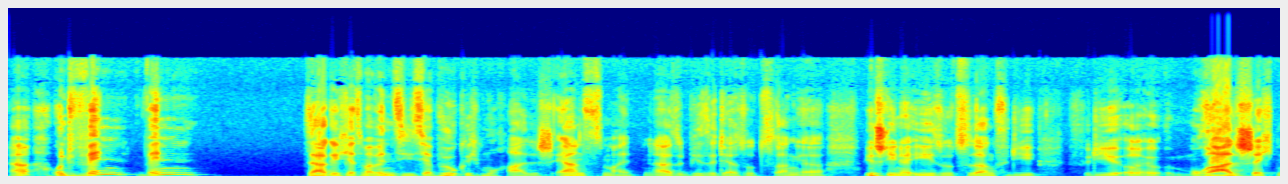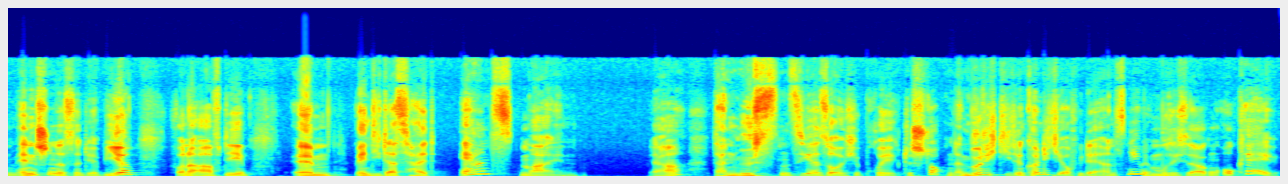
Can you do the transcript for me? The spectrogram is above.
Ja? Und wenn, wenn, sage ich jetzt mal, wenn sie es ja wirklich moralisch ernst meinten, also wir sind ja sozusagen, ja, wir stehen ja eh sozusagen für die, für die äh, moralisch schlechten Menschen, das sind ja wir von der AfD, ähm, wenn die das halt ernst meinen, ja, dann müssten sie ja solche Projekte stoppen. Dann würde ich die, dann könnte ich die auch wieder ernst nehmen. Dann muss ich sagen, okay,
